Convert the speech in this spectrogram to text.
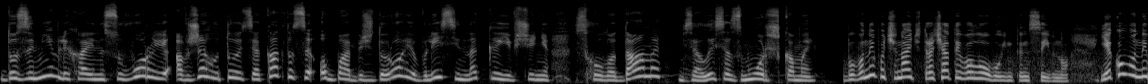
До зимівлі хай і не суворої, а вже готуються кактуси обабіч дороги в лісі на Київщині. З холодами взялися зморшками. Бо вони починають втрачати вологу інтенсивно, яку вони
